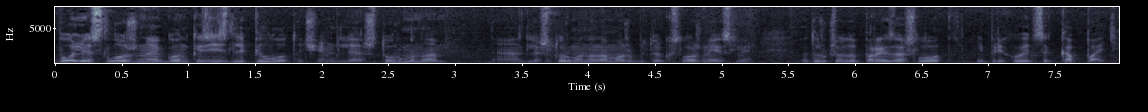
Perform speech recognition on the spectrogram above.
более сложная гонка здесь для пилота, чем для штурмана. А для штурмана она может быть только сложной, если вдруг что-то произошло и приходится копать.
